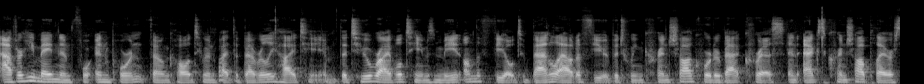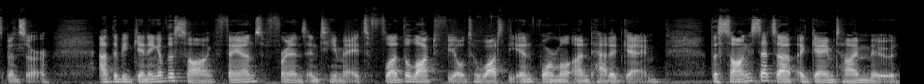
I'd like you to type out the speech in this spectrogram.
After he made an infor- important phone call to invite the Beverly High team, the two rival teams meet on the field to battle out a feud between Crenshaw quarterback Chris and ex Crenshaw player Spencer. At the beginning of the song, fans, friends, and teammates flood the locked field to watch the informal, unpadded game. The song sets up a game time mood,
